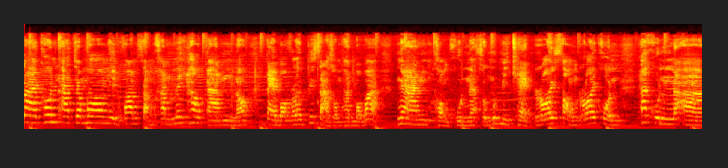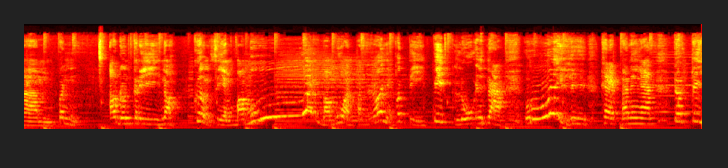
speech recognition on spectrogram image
หลายคนอาจจะมองเห็นความสำคัญไม่เท่ากันเนาะแต่บอกเลยพี่สาวสองพันธ์บอกว่างานของคุณนะสมมุติมีแขกร้อยสองร้อยคน ถ้าคุณอ่าเป็นเอาดนตรีเนาะ เครื่องเสียงบะม่วนบะม่วนปันร้อยอย่างก็ตีปิดรู้อีกนะอุ้ยแขกมาในงานดนตรี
